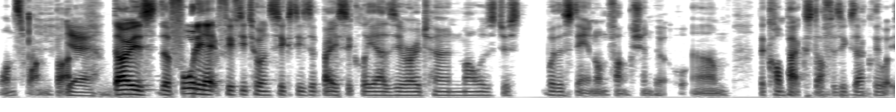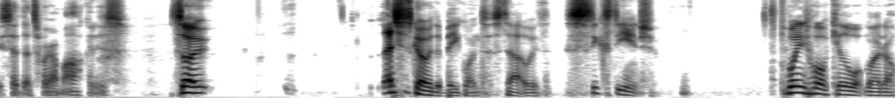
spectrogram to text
wants one. But Yeah, those the 48, 52, and 60s are basically our zero turn mowers, just with a stand on function. Yeah. Um, the compact stuff is exactly what you said. That's where our market is. So let's just go with the big one to start with. 60 inch, 2012 kilowatt motor.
